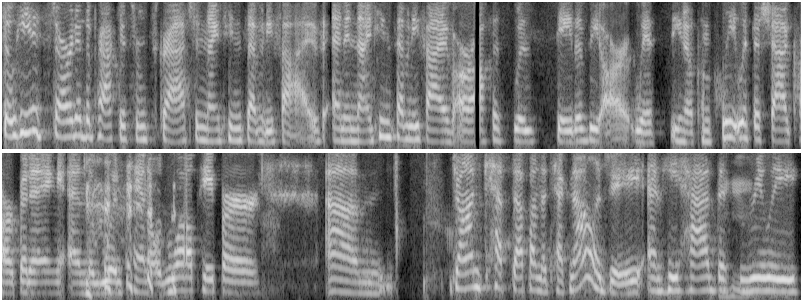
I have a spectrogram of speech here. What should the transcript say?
So he had started the practice from scratch in 1975, and in 1975, our office was state of the art with you know complete with the shag carpeting and the wood paneled wallpaper. Um, John kept up on the technology, and he had this mm-hmm. really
